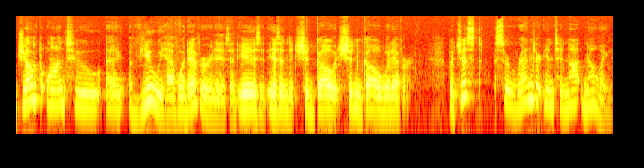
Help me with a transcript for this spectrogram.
jump onto a, a view we have, whatever it is, it is, it isn't, it should go, it shouldn't go, whatever, but just surrender into not knowing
